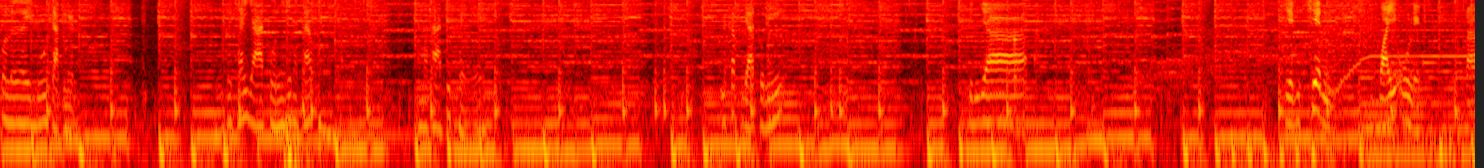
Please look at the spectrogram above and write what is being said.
ก็เลยดูจากเน็ตก็ใช้ยาตัวนี้นะครับมาทาที่แผลนะครับยาตัวนี้เป็นยาเย็นเช่นไวโอเลตตรา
